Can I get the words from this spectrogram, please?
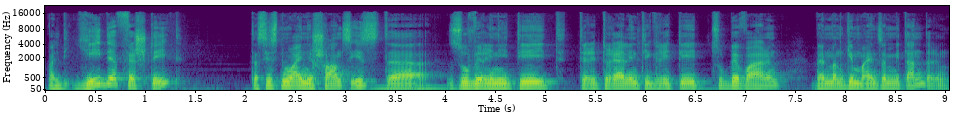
Weil die, jeder versteht, dass es nur eine Chance ist, äh, Souveränität, territoriale Integrität zu bewahren, wenn man gemeinsam mit anderen.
